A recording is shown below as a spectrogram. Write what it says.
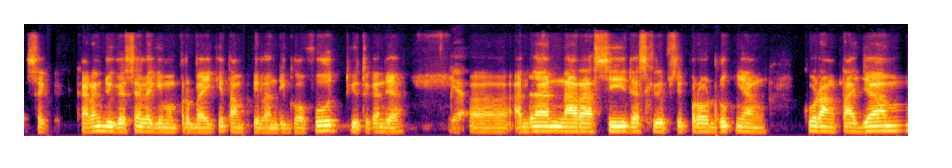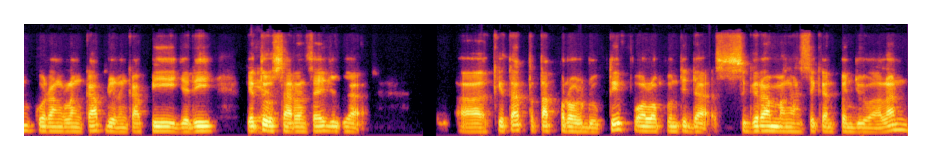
sekarang juga saya lagi memperbaiki tampilan di GoFood gitu kan ya yeah. Ya. uh, ada narasi deskripsi produk yang kurang tajam, kurang lengkap dilengkapi. Jadi itu yeah. saran saya juga uh, kita tetap produktif walaupun tidak segera menghasilkan penjualan,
